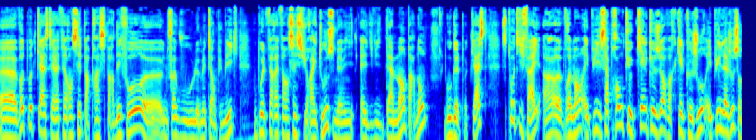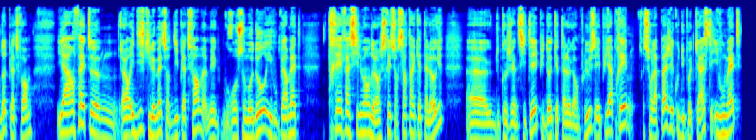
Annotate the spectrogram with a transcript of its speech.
Euh, votre podcast est référencé par par défaut. Euh, une fois que vous le mettez en public, vous pouvez le faire référencer sur iTunes, bien évidemment, pardon, Google Podcast, Spotify, hein, euh, vraiment. Et puis ça prend que quelques heures, voire quelques jours, et puis il l'ajoute sur d'autres plateformes. Il y a en fait, alors ils disent qu'ils le mettent sur 10 plateformes, mais grosso modo, ils vous permettent très facilement de l'enregistrer sur certains catalogues euh, que je viens de citer, puis d'autres catalogues en plus. Et puis après, sur la page d'écoute du podcast, ils vous mettent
